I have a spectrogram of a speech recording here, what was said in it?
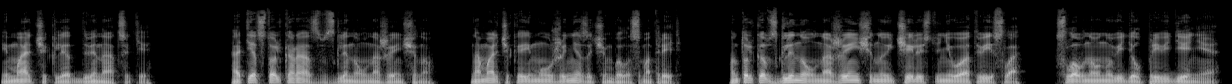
и мальчик лет двенадцати. Отец только раз взглянул на женщину. На мальчика ему уже незачем было смотреть. Он только взглянул на женщину, и челюсть у него отвисла, словно он увидел привидение.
